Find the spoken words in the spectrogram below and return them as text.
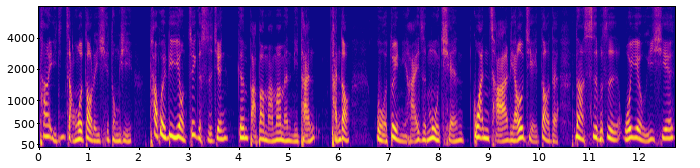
他已经掌握到了一些东西，他会利用这个时间跟爸爸妈妈们你谈谈到我对你孩子目前观察了解到的，那是不是我也有一些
